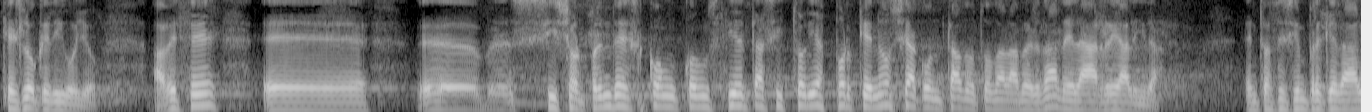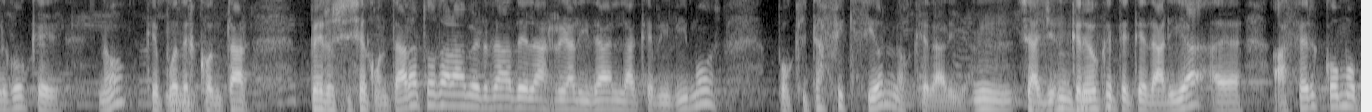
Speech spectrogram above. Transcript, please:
¿Qué es lo que digo yo? A veces, eh, eh, si sorprendes con, con ciertas historias porque no se ha contado toda la verdad de la realidad. Entonces siempre queda algo que, ¿no? que puedes contar. Pero si se contara toda la verdad de la realidad en la que vivimos, poquita ficción nos quedaría. O sea, yo creo que te quedaría eh, hacer como,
